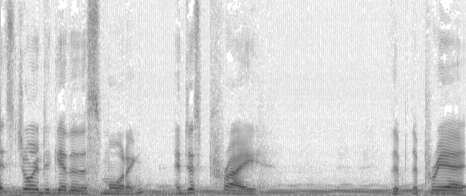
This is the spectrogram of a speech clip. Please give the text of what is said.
Let's join together this morning and just pray the, the prayer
